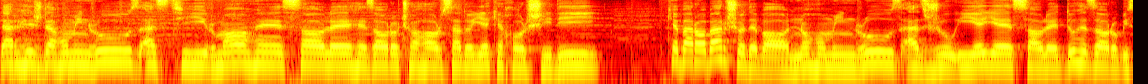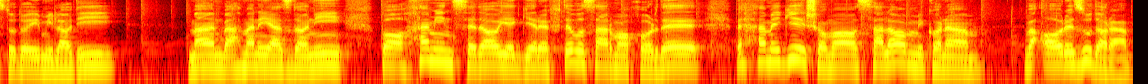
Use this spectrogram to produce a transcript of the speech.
در هجدهمین روز از تیر ماه سال 1401 خورشیدی که برابر شده با نهمین روز از ژوئیه سال 2022 میلادی من بهمن یزدانی با همین صدای گرفته و سرماخورده به همگی شما سلام می کنم و آرزو دارم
